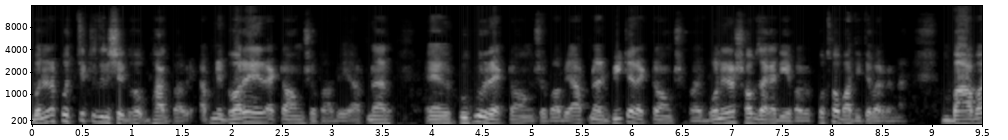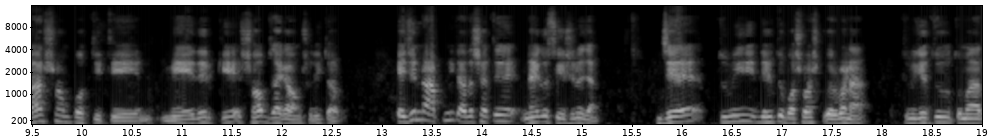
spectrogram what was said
বোনেরা প্রত্যেকটা জিনিসের ভাগ পাবে। আপনি ঘরের একটা অংশ পাবে, আপনার কুকুরের একটা অংশ পাবে, আপনার বিটার একটা অংশ পাবে, বোনেরা সব জায়গা দিয়ে পাবে, কোথাও বাদ দিতে পারবেন না। বাবার সম্পত্তিতে মেয়েদেরকে সব জায়গায় অংশ দিতে হবে। এই জন্য আপনি তাদের সাথে নেগোসিয়েশনে যান। যে তুমি যেহেতু বসবাস করবে না, তুমি যেহেতু তোমার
